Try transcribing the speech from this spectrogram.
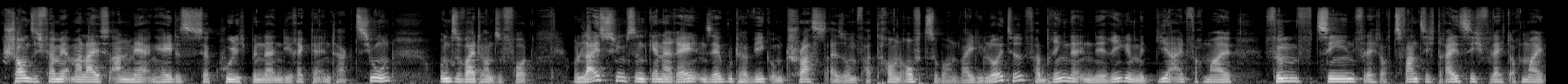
Schauen sich vermehrt mal Lives an, merken, hey, das ist ja cool, ich bin da in direkter Interaktion und so weiter und so fort. Und Livestreams sind generell ein sehr guter Weg, um Trust, also um Vertrauen aufzubauen, weil die Leute verbringen da in der Regel mit dir einfach mal 5, 10, vielleicht auch 20, 30, vielleicht auch mal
